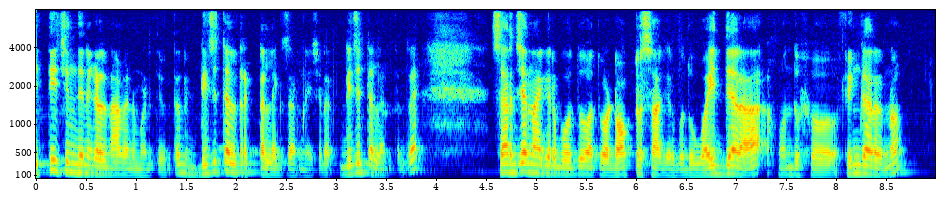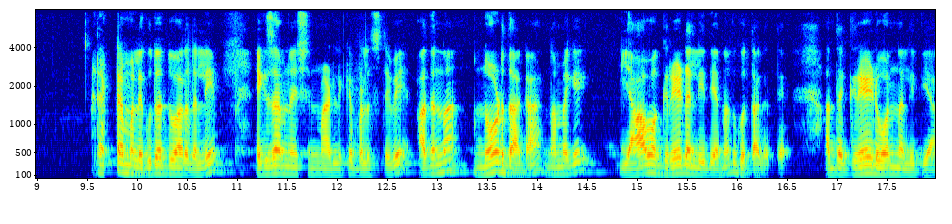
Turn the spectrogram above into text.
ಇತ್ತೀಚಿನ ದಿನಗಳು ನಾವೇನು ಮಾಡ್ತೀವಿ ಅಂತಂದರೆ ಡಿಜಿಟಲ್ ರೆಕ್ಟಲ್ ಎಕ್ಸಾಮಿನೇಷನ್ ಡಿಜಿಟಲ್ ಅಂತಂದರೆ ಸರ್ಜನ್ ಆಗಿರ್ಬೋದು ಅಥವಾ ಡಾಕ್ಟರ್ಸ್ ಆಗಿರ್ಬೋದು, ವೈದ್ಯರ ಒಂದು ಫಿಂಗರನ್ನು ರೆಕ್ಟಮಲ್ಲಿ ಗುದದ್ವಾರದಲ್ಲಿ ಎಕ್ಸಾಮಿನೇಷನ್ ಮಾಡಲಿಕ್ಕೆ ಬಳಸ್ತೀವಿ. ಅದನ್ನು ನೋಡಿದಾಗ ನಮಗೆ ಯಾವ ಗ್ರೇಡಲ್ಲಿ ಇದೆ ಅನ್ನೋದು ಗೊತ್ತಾಗುತ್ತೆ. ಅಂದರೆ ಗ್ರೇಡ್ ಒನ್ನಲ್ಲಿದೆಯಾ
